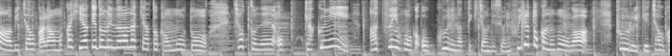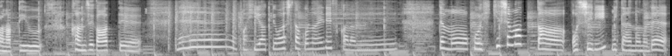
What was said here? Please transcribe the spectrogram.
ワー浴びちゃうからもう一回日焼け止め塗らなきゃとか思うとちょっとね逆に暑い方が億劫になってきちゃうんですよね。冬とかの方がプール行けちゃうかなっていう感じがあって。ねえやっぱ日焼けはしたくないですからね。でもこう引き締まったお尻みたいなので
